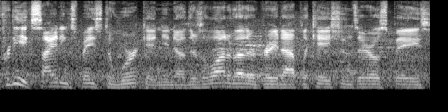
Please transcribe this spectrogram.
Pretty exciting space to work in, you know, there's a lot of other great applications, aerospace,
